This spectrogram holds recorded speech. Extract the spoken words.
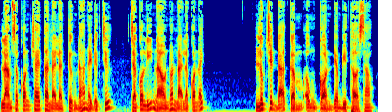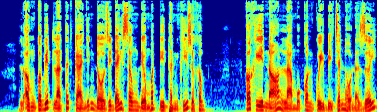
Làm sao con trai ta lại là tường đá này được chứ? Chả có lý nào nó lại là con ếch. Lúc chết đã cầm ông còn đem đi thở sao? Ông có biết là tất cả những đồ dưới đáy sông đều mất đi thần khí rồi không? Có khi nó là một con quỷ bị chấn hồn ở dưới,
